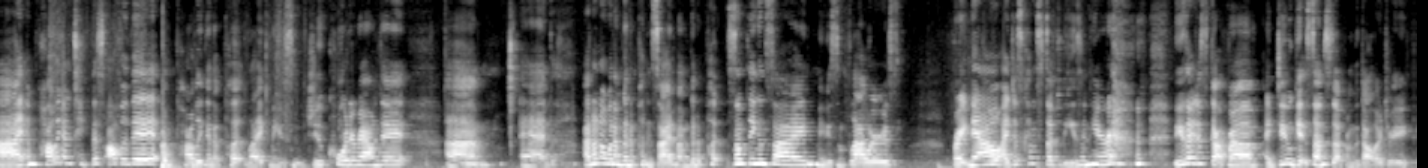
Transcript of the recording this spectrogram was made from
I am probably going to take this off of it. I'm probably going to put like maybe some jute cord around it. Um, and I don't know what I'm gonna put inside, but I'm gonna put something inside, maybe some flowers. Right now, I just kind of stuck these in here. these I just got from, I do get some stuff from the Dollar Tree.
